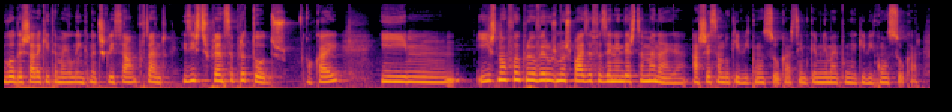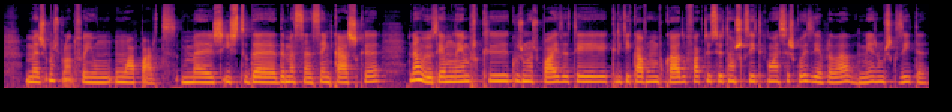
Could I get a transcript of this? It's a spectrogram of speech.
Vou deixar aqui também o link na descrição. Portanto, existe esperança para todos, ok? E, hum, e isto não foi por eu ver os meus pais a fazerem desta maneira, à exceção do kiwi com açúcar, sempre que a minha mãe punha kiwi com açúcar. Mas, mas pronto, foi um, um à parte. Mas isto da, da maçã sem casca, não, eu até me lembro que, que os meus pais até criticavam um bocado o facto de eu ser tão esquisita com essas coisas, e é verdade, mesmo esquisita.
